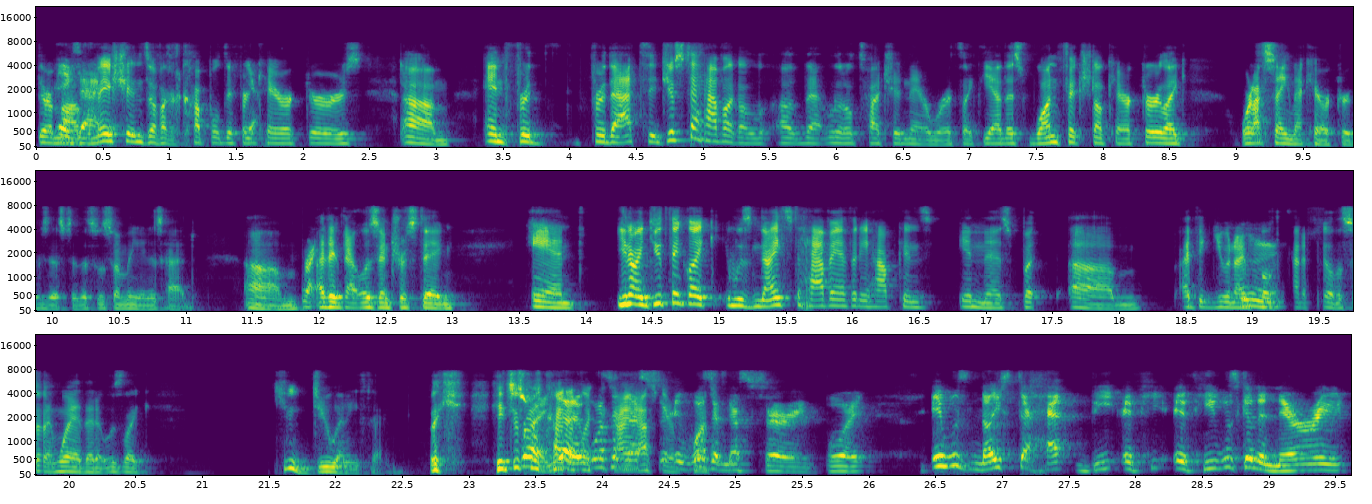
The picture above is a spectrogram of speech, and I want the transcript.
they're amalgamations exactly. of like a couple different yeah. characters. Um, and for for that to just to have like a, a, that little touch in there where it's like, yeah, this one fictional character, like we're not saying that character existed. This was somebody in his head. Um, right. I think that was interesting. And you know, I do think like it was nice to have Anthony Hopkins in this, but um, I think you and I mm. both kind of feel the same way that it was like he didn't do anything. Like he just right, was kind yeah, of like it wasn't, necessary, it wasn't necessary, but it was nice to have be if he if he was going to narrate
